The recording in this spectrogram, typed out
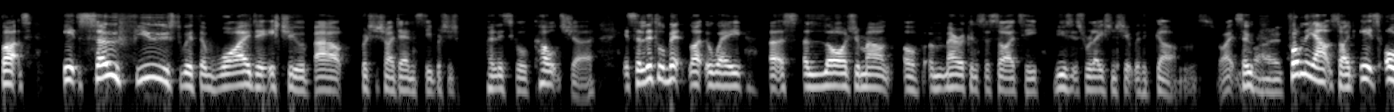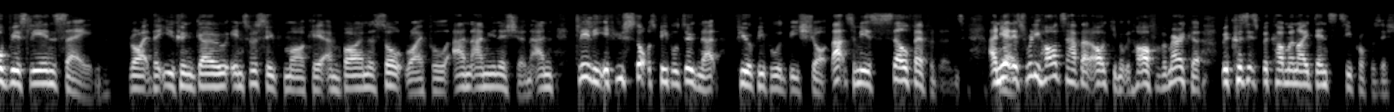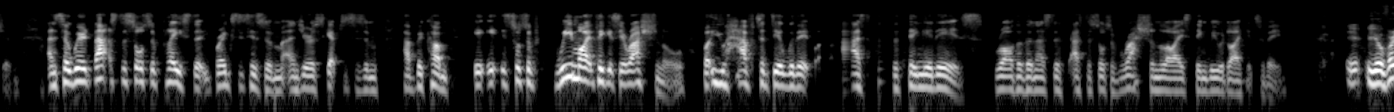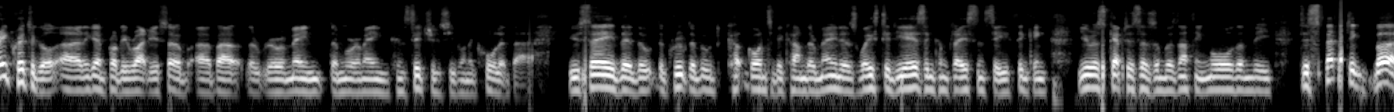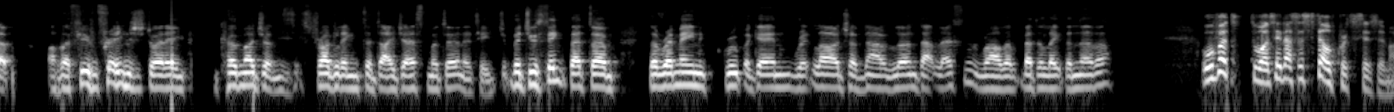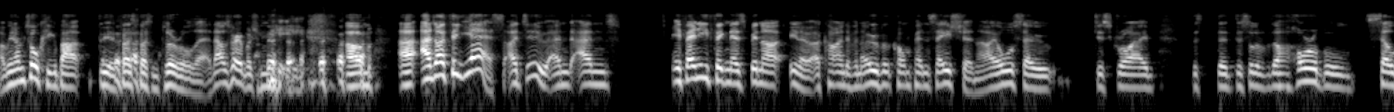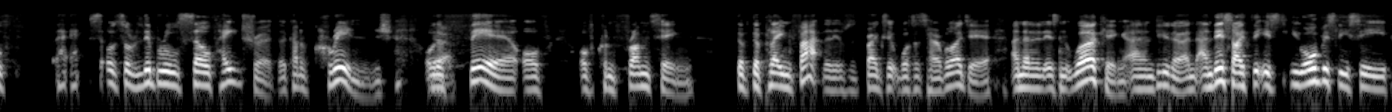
but it's so fused with the wider issue about British identity, British political culture. It's a little bit like the way a, a, large amount of American society views its relationship with guns, right? So right. from the outside, it's obviously insane right that you can go into a supermarket and buy an assault rifle and ammunition. And clearly if you stopped people doing that fewer people would be shot. That to me is self-evident. And yet right. it's really hard to have that argument with half of america because it's become an identity proposition. And so we're that's the sort of place that brexitism and euroscepticism have become. It, it's sort of we might think it's irrational but you have to deal with it as the thing it is rather than as the as the sort of rationalized thing we would like it to be you're very critical, uh, and again, probably rightly so, about the remain the Remain constituency, if you want to call it that. You say the, the, the group that would go on to become the Remainers wasted years in complacency, thinking Euroscepticism was nothing more than the dyspeptic burp of a few fringe-dwelling curmudgeons struggling to digest modernity. But do you think that um, the Remain group, again, writ large, have now learned that lesson, rather better late than never? Well, first of all, I'd say that's a self-criticism. I mean, I'm talking about the first person plural there. That was very much me, um, uh, and I think yes, I do. And and if anything, there's been a you know a kind of an overcompensation. I also describe the, the, the sort of the horrible self sort of liberal self-hatred, the kind of cringe or yeah. the fear of of confronting the, the plain fact that it was Brexit was a terrible idea and that it isn't working. And you know, and, and this I think is you obviously see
